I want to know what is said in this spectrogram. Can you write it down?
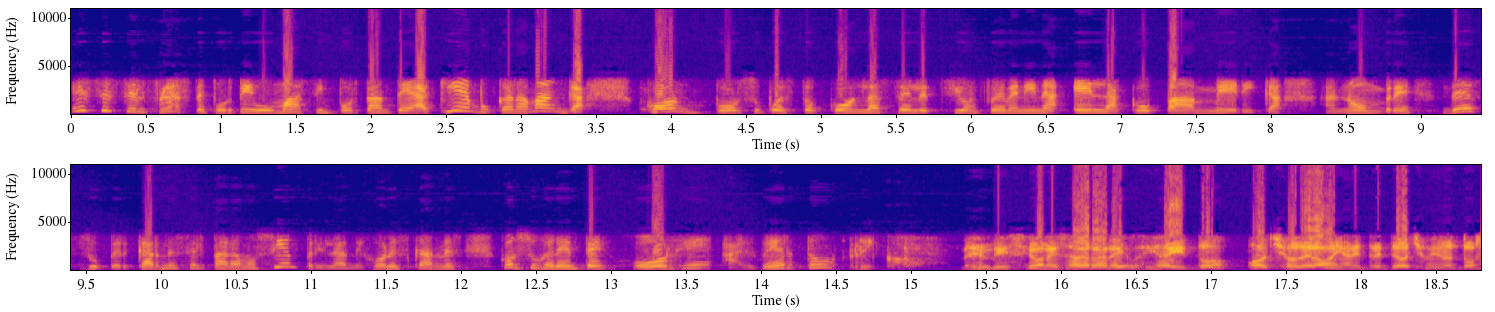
Ese es el flash deportivo más importante aquí en Bucaramanga Con, por supuesto, con la selección femenina en la Copa América, a nombre de Supercarnes El Páramo, siempre las mejores carnes, con su gerente Jorge Alberto Rico. Bendiciones a Granela y Aito, 8 de la mañana y 38 minutos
